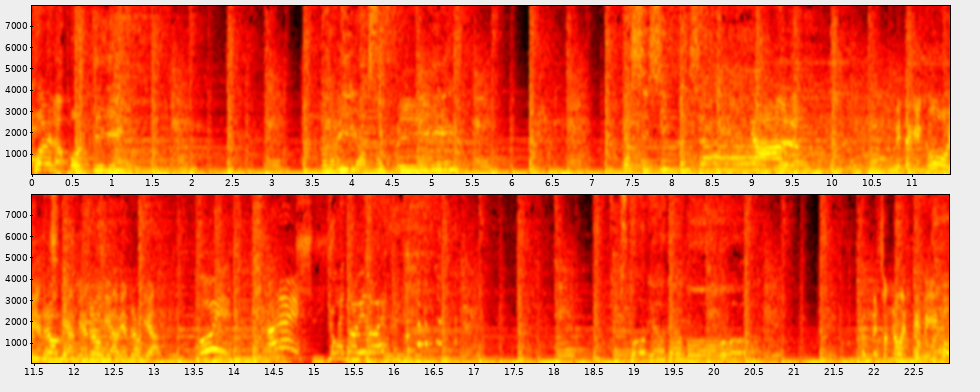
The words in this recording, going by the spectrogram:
fuera por ti, haría sufrir, casi sin pensar. ¡Diablo! Viste que como bien roquia, bien roquia, bien roquia. Uy, ahora es. Si yo Ay, todavía no es. tu historia de amor, Empezó en noventa y pico,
